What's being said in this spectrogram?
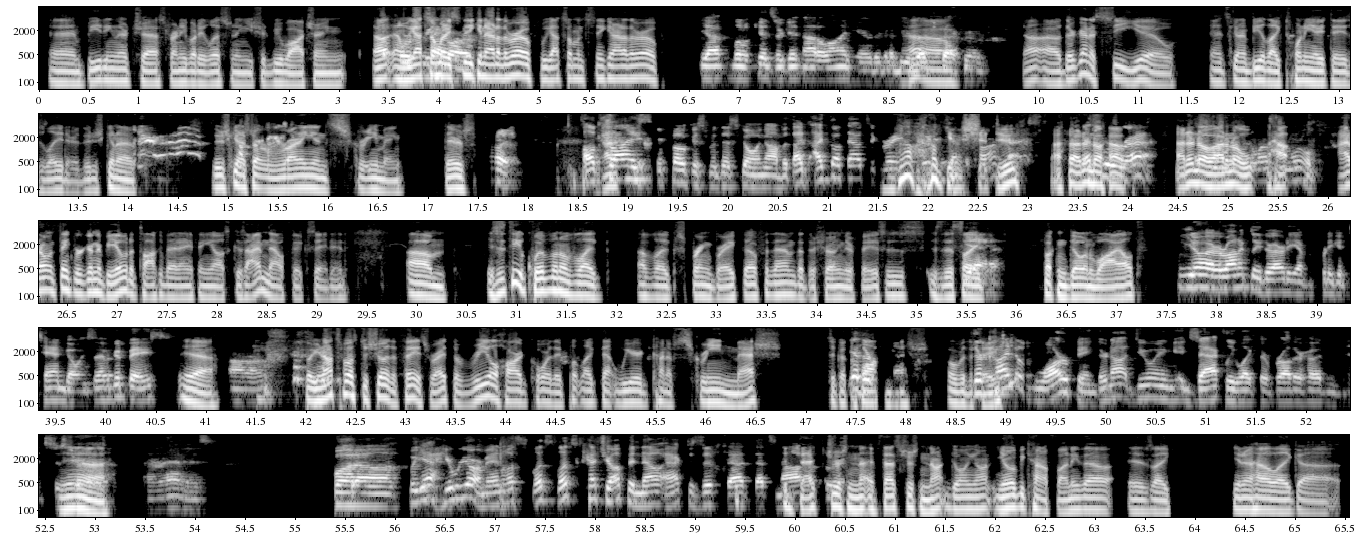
and beating their chest for anybody listening, you should be watching. Uh, and we got we somebody our- sneaking out of the rope. We got someone sneaking out of the rope. Yeah, little kids are getting out of line here. They're going to be Uh-oh. roped back in. Uh oh, they're gonna see you, and it's gonna be like 28 days later. They're just gonna, they're just gonna start running and screaming. There's I'll try and stay focused with this going on, but I, I thought that's a great. No, I don't give a shit, dude. I, I don't know how. I don't know. I don't That's where we're at in know how. I don't think we're gonna be able to talk about anything else because I'm now fixated. Um, is it the equivalent of like of like spring break though for them that they're showing their faces? Is this like yeah. fucking going wild? You know, ironically, they already have a pretty good tan going, so they have a good base. Yeah, Um, but you're not supposed to show the face, right? The real hardcore, they put like that weird kind of screen mesh. It's like a Yeah, cloth mesh over the they're face. kind of larping. They're not doing exactly like their brotherhood and, sisterhood Iran is. But uh, but yeah, here we are, man. Let's let's let's catch up and now act as if that that's not if that's just not, if that's just not going on, you know, it'd be kind of funny though is like, you know how like uh,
